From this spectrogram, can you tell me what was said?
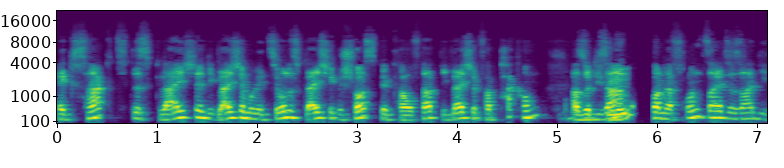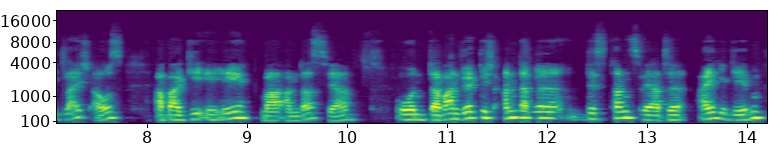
exakt das gleiche, die gleiche Munition, das gleiche Geschoss gekauft habe, die gleiche Verpackung. Also die sahen mhm. von der Frontseite sahen die gleich aus, aber GEE e war anders, ja. Und da waren wirklich andere Distanzwerte eingegeben.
